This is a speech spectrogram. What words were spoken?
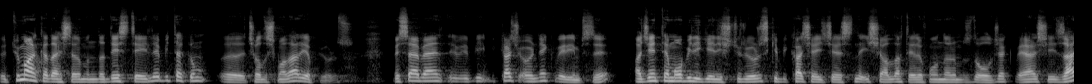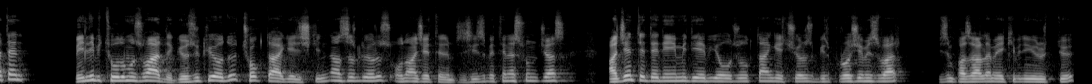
E, Tüm arkadaşlarımın da desteğiyle bir takım e, çalışmalar yapıyoruz. Mesela ben e, bir, birkaç örnek vereyim size. Acente Mobil'i geliştiriyoruz ki birkaç ay içerisinde inşallah telefonlarımızda olacak ve her şeyi. Zaten belli bir tool'umuz vardı, gözüküyordu. Çok daha gelişkinini hazırlıyoruz. Onu acentelerimizin hizmetine sunacağız. Acente deneyimi diye bir yolculuktan geçiyoruz. Bir projemiz var. Bizim pazarlama ekibinin yürüttüğü.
